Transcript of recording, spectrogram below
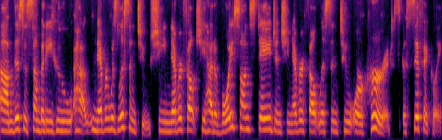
Um, this is somebody who never was listened to. She never felt she had a voice on stage and she never felt listened to or heard specifically.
